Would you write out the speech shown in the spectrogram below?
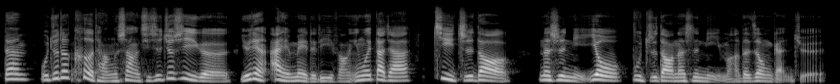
但我觉得课堂上其实就是一个有点暧昧的地方，因为大家既知道。那是你，又不知道那是你吗的这种感觉。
